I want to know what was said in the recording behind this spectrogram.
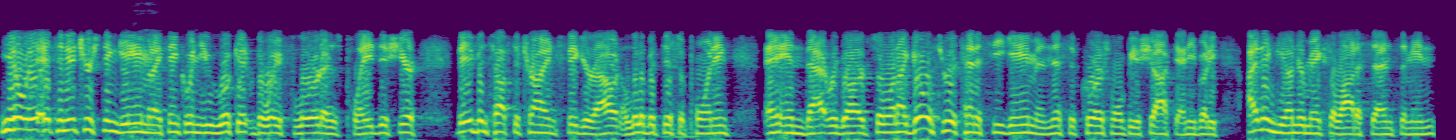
You know, it's an interesting game, and I think when you look at the way Florida has played this year, they've been tough to try and figure out. A little bit disappointing in that regard. So when I go through a Tennessee game, and this, of course, won't be a shock to anybody, I think the under makes a lot of sense. I mean,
